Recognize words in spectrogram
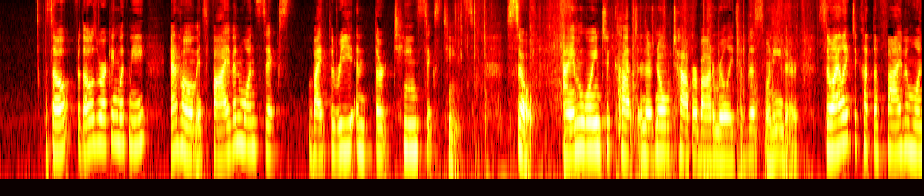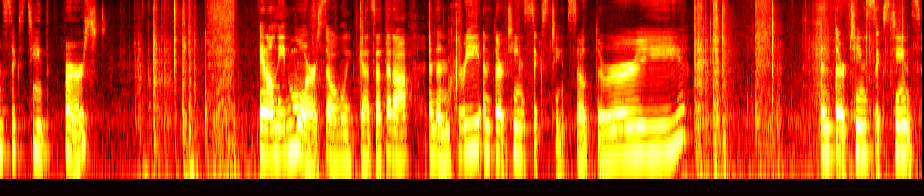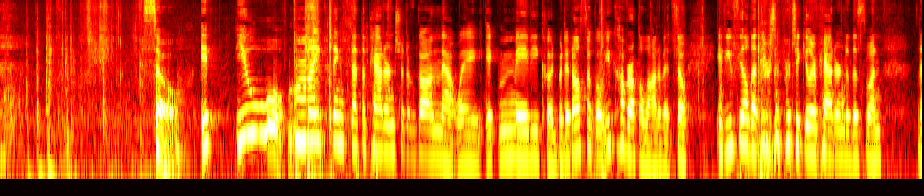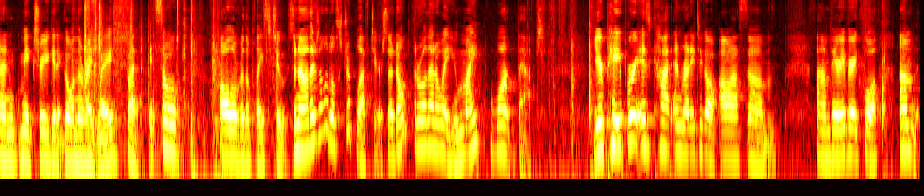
So for those working with me at home, it's 5 and 1 6 by 3 and 13 sixteenths. So I am going to cut, and there's no top or bottom really to this one either. So I like to cut the 5 and 1 16th first. And I'll need more, so we got to set that off and then 3 and 13 sixteenths. So 3 and 13 sixteenths. So if you might think that the pattern should have gone that way, it maybe could, but it also go, you cover up a lot of it. So if you feel that there's a particular pattern to this one, then make sure you get it going the right way. But it's so all over the place too. So now there's a little strip left here, so don't throw that away. You might want that. Your paper is cut and ready to go. Awesome. Um, very, very cool. Um,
